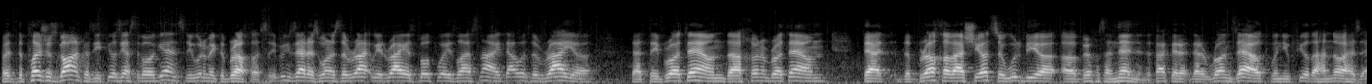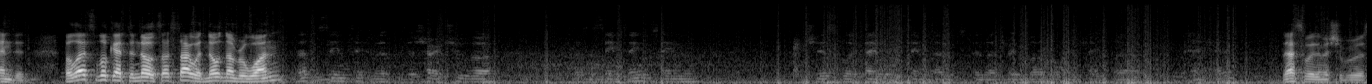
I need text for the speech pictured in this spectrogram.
but the pleasure's gone because he feels he has to go again, so he wouldn't make the bracha. So he brings that as one as the ra- we had rayas both ways last night. That was the raya that they brought down. The achronim brought down that the bracha of ashiyotzer would be a, a birchas hanenin. The fact that it, that it runs out when you feel the hana has ended. But let's look at the notes. Let's start with note number one. That's the same thing. The, the Shari Tshuva. That's the same thing. Same. Shiz like type of the same as that the line shape. Uh, line. That's the way the Mishabura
